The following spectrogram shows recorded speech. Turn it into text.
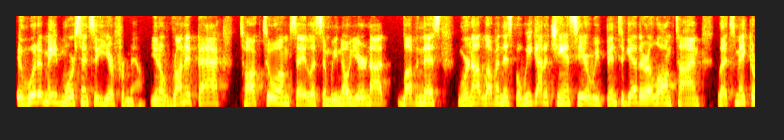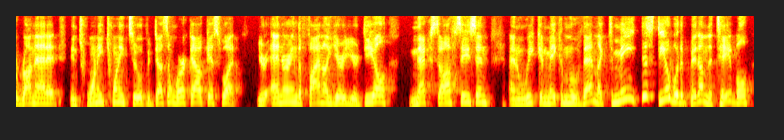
it would have made more sense a year from now. You know, run it back, talk to them, say, listen, we know you're not loving this. We're not loving this, but we got a chance here. We've been together a long time. Let's make a run at it in 2022. If it doesn't work out, guess what? You're entering the final year of your deal next offseason, and we can make a move then. Like to me, this deal would have been on the table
